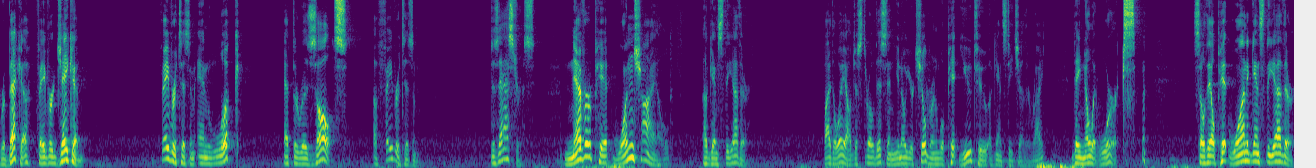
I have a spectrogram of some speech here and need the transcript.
Rebekah favored Jacob. Favoritism. And look at the results of favoritism disastrous. Never pit one child against the other. By the way, I'll just throw this in. You know, your children will pit you two against each other, right? They know it works. so they'll pit one against the other.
